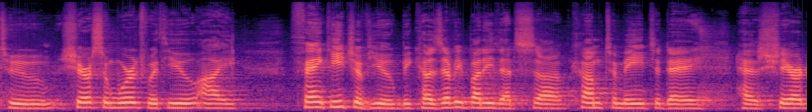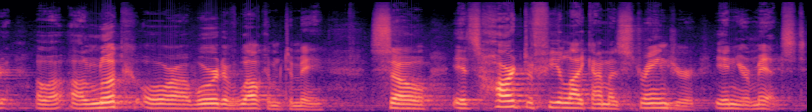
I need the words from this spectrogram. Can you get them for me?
to share some words with you. I thank each of you because everybody that's uh, come to me today has shared a, a, look or a word of welcome to me. So it's hard to feel like I'm a stranger in your midst.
